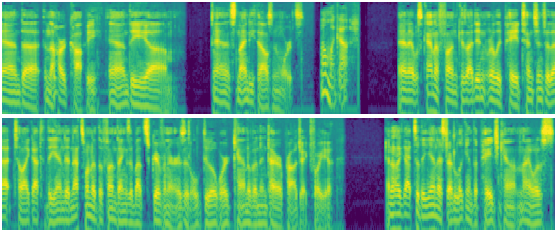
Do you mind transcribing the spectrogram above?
and uh, in the hard copy, and the um, and it's 90,000 words. Oh my gosh! And it was kind of fun because I didn't really pay attention to that until I got to the end. And that's one of the fun things about Scrivener is it'll do a word count of an entire project for you. And as I got to the end, I started looking at the page count, and I was,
